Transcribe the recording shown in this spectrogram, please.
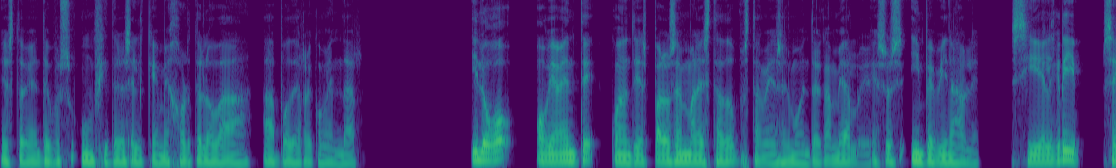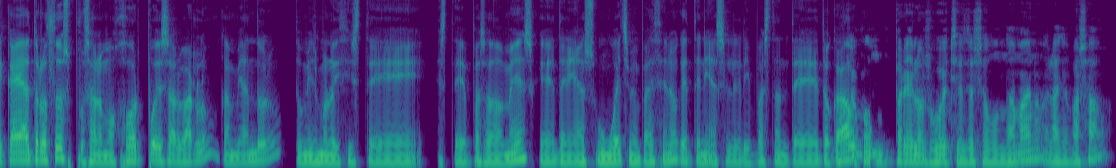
Esto obviamente pues un fitter es el que mejor te lo va a poder recomendar. Y luego, obviamente, cuando tienes palos en mal estado, pues también es el momento de cambiarlo. Eso es impepinable. Si el grip se cae a trozos, pues a lo mejor puedes salvarlo cambiándolo. Tú mismo lo hiciste este pasado mes, que tenías un wedge, me parece, ¿no? Que tenías el grip bastante tocado. Yo compré los wedges de segunda mano el año pasado,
